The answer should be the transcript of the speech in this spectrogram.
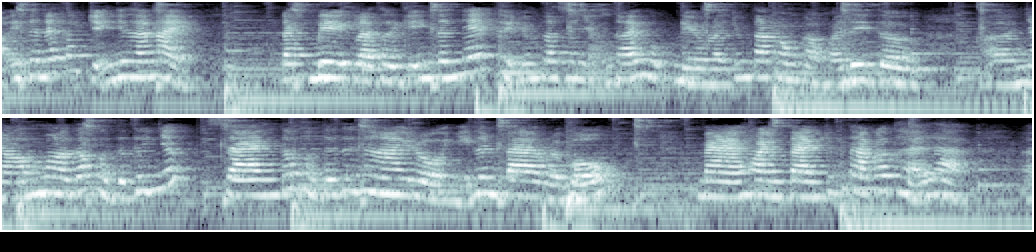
uh, internet phát triển như thế này đặc biệt là thời kỳ internet thì chúng ta sẽ nhận thấy một điều là chúng ta không cần phải đi từ uh, nhóm ờ, góc phần tư thứ nhất sang góc phần tư thứ hai rồi nhảy lên ba rồi bốn. Mà hoàn toàn chúng ta có thể là ờ,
